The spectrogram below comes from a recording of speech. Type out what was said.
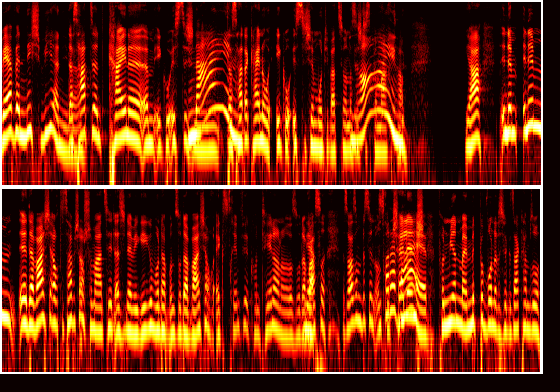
Wer, wenn nicht wir, Nina? Das hatte keine ähm, egoistischen. Nein. Das hatte keine egoistische Motivation, dass ich das gemacht Nein. habe. Ja, in dem, in dem, äh, da war ich auch, das habe ich auch schon mal erzählt, als ich in der WG gewohnt habe und so, da war ich auch extrem viel Containern oder so. Da Ja. war so, das war so ein bisschen war unsere Challenge Vibe. von mir und meinem Mitbewohner, dass wir gesagt haben, so,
